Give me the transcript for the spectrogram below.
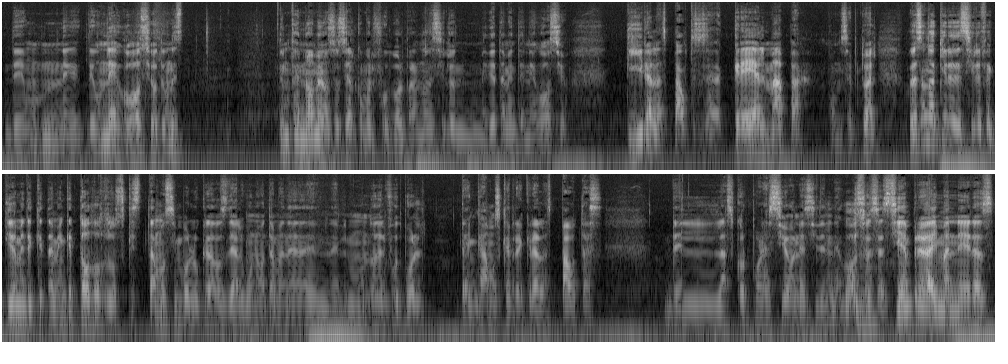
de un, de un negocio, de un, de un fenómeno social como el fútbol, para no decirlo inmediatamente negocio, tira las pautas, o sea, crea el mapa, conceptual. Pero eso no quiere decir efectivamente que también que todos los que estamos involucrados de alguna u otra manera en el mundo del fútbol tengamos que recrear las pautas de las corporaciones y del negocio. O sea, siempre hay maneras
